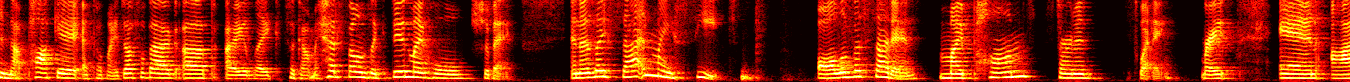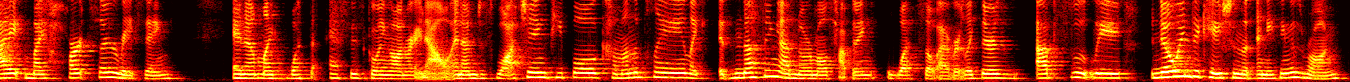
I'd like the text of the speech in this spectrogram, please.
in that pocket. I put my duffel bag up. I like took out my headphones, like did my whole shebang. And as I sat in my seat, all of a sudden, my palms started sweating, right? And I my heart started racing and I'm like, what the F is going on right now? And I'm just watching people come on the plane. Like, it, nothing abnormal is happening whatsoever. Like, there's absolutely no indication that anything is wrong.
